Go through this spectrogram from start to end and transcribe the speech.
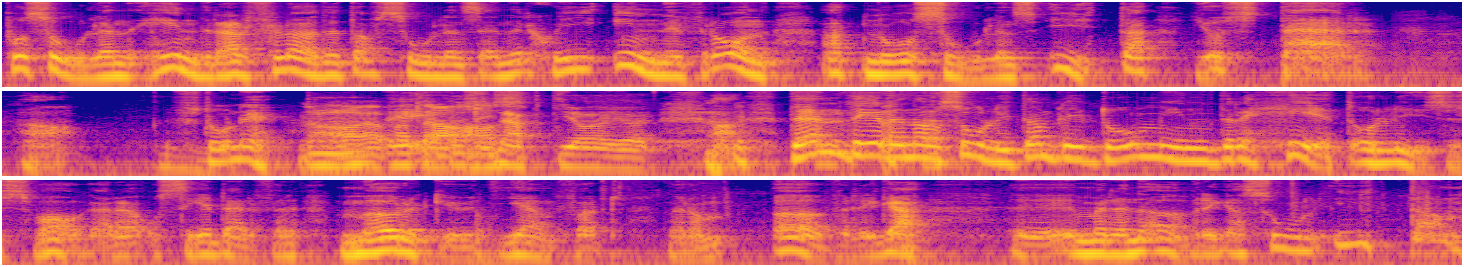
på solen hindrar flödet av solens energi inifrån att nå solens yta just där. Ja, förstår ni? Ja, jag fattar Det är precis. Knappt jag gör. Ja, den delen av solytan blir då mindre het och lyser svagare och ser därför mörk ut jämfört med de övriga eh, med den övriga solytan.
